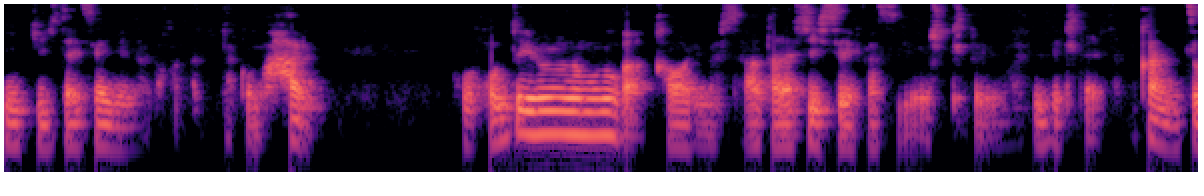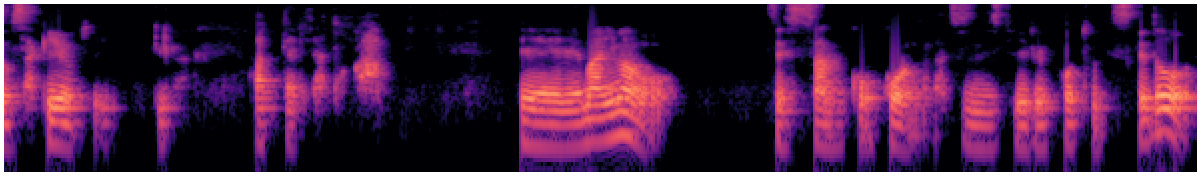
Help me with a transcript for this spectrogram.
緊急事態宣言などがあったこの春、本当にいろいろなものが変わりました。新しい生活様式というのが出てきたりとか、密を避けようという時があったりだとか、えー、まあ今も絶賛こうコロナが続いていることですけど、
